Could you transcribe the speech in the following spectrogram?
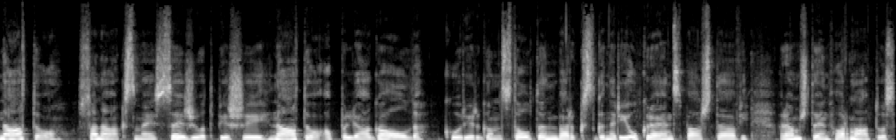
NATO sanāksmēs, sēžot pie šī NATO apaļā galda, kur ir gan Stoltenbergs, gan arī Ukraiņas pārstāvji Rāmsteina formātos,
